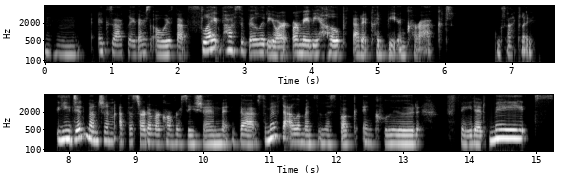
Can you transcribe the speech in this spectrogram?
Mm-hmm. Exactly. There's always that slight possibility or or maybe hope that it could be incorrect. Exactly. You did mention at the start of our conversation that some of the elements in this book include fated mates,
